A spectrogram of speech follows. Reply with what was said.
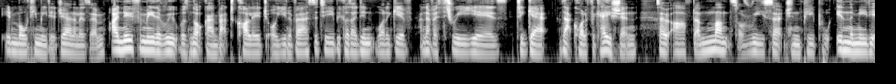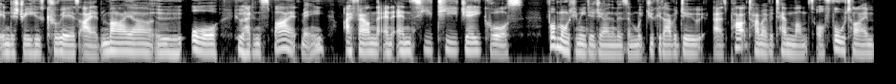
in multimedia journalism. I knew for me the route was not going back to college or university because I didn't want to give another three years to get that qualification. So after months of researching people in the media industry whose careers I admire or who had inspired me, I found that an NCTJ course for multimedia journalism, which you could either do as part time over 10 months or full time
